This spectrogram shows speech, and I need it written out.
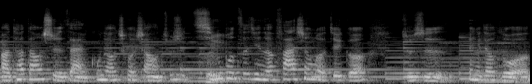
啊，他当时在公交车上，就是情不自禁的发生了这个，就是那个叫做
